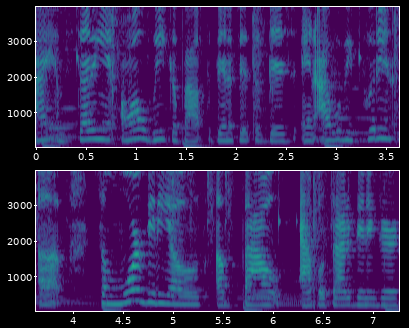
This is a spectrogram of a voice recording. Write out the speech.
I am studying all week about the benefits of this and I will be putting up some more videos about apple cider vinegar,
